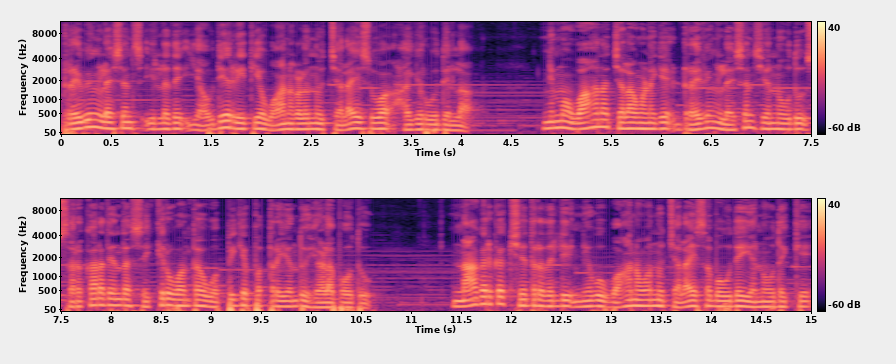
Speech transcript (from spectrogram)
ಡ್ರೈವಿಂಗ್ ಲೈಸೆನ್ಸ್ ಇಲ್ಲದೆ ಯಾವುದೇ ರೀತಿಯ ವಾಹನಗಳನ್ನು ಚಲಾಯಿಸುವ ಹಾಗಿರುವುದಿಲ್ಲ. ನಿಮ್ಮ ವಾಹನ ಚಲಾವಣೆಗೆ ಡ್ರೈವಿಂಗ್ ಲೈಸೆನ್ಸ್ ಎನ್ನುವುದು ಸರ್ಕಾರದಿಂದ ಸಿಕ್ಕಿರುವಂಥ ಒಪ್ಪಿಗೆ ಪತ್ರ ಎಂದು ಹೇಳಬಹುದು. ನಾಗರಿಕ ಕ್ಷೇತ್ರದಲ್ಲಿ ನೀವು ವಾಹನವನ್ನು ಚಲಾಯಿಸಬಹುದೇ ಎನ್ನುವುದಕ್ಕೆ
